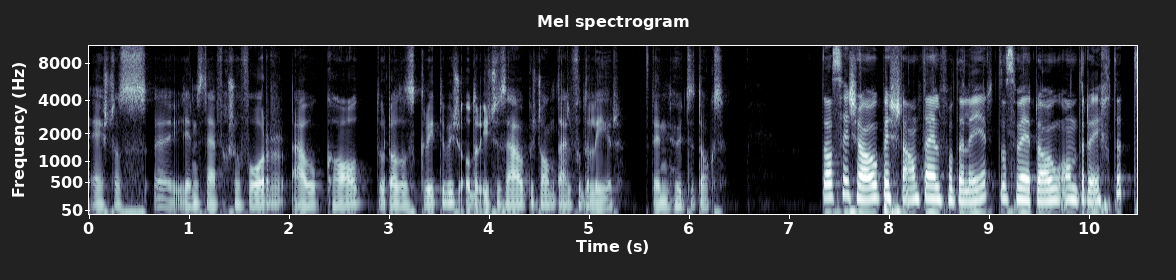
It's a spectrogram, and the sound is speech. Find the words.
hast du das äh, in dem Sinne einfach schon vorher auch gehabt, durch das du geritten bist, oder ist das auch Bestandteil von der Lehre, denn heutzutage? Das ist auch Bestandteil von der Lehre. Das wird auch unterrichtet.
